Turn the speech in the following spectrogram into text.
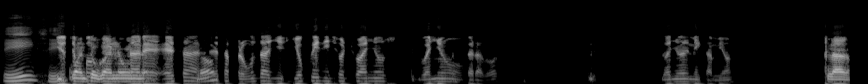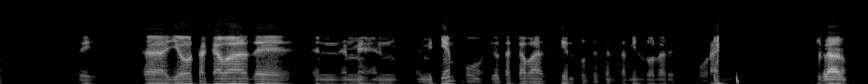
Sí, sí. Yo ¿Cuánto gana contestar uno? e- esa, ¿No? esa pregunta. Yo, yo fui 18 años dueño operador. Dueño de mi camión. Claro. Eh, yo sacaba de, en, en, mi- en- en mi tiempo, yo sacaba 160 mil dólares por año. Claro.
